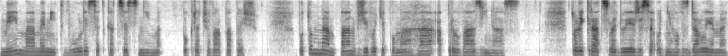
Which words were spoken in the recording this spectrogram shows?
My máme mít vůli setkat se s ním, pokračoval papež. Potom nám pán v životě pomáhá a provází nás. Tolikrát sleduje, že se od něho vzdalujeme,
